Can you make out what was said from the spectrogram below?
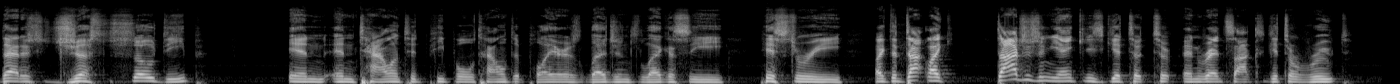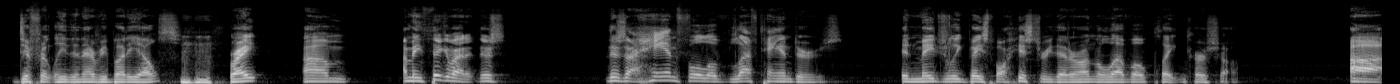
that is just so deep in in talented people, talented players, legends, legacy, history. Like the Do- like Dodgers and Yankees get to, to and Red Sox get to root differently than everybody else, right? Um, I mean, think about it. There's there's a handful of left-handers in Major League Baseball history that are on the level of Clayton Kershaw. Uh,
